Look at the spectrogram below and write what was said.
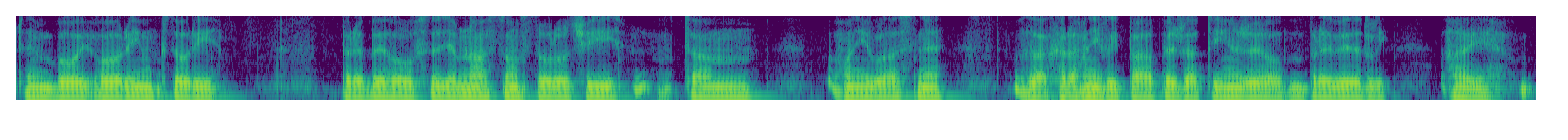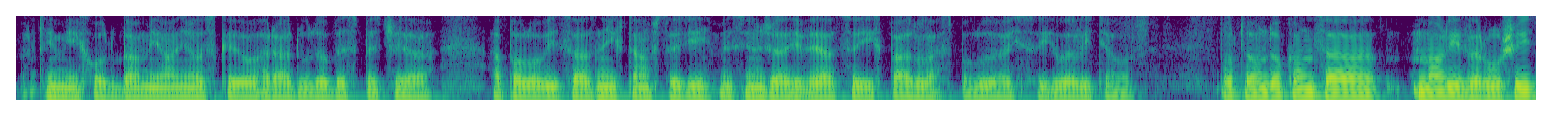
ten boj o Rím, ktorý prebehol v 17. storočí, tam oni vlastne zachránili pápeža tým, že ho previedli aj tými chodbami Anielského hradu do bezpečia a polovica z nich tam vtedy, myslím, že aj viacej ich padla spolu aj s ich veliteľom. Potom dokonca mali zrušiť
